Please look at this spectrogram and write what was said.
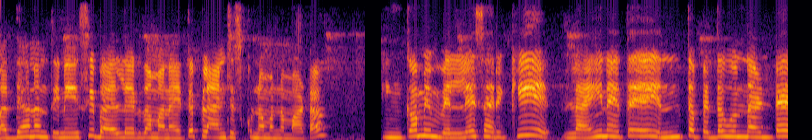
మధ్యాహ్నం తినేసి బయలుదేరదామని అయితే ప్లాన్ చేసుకున్నాం అన్నమాట ఇంకా మేము వెళ్ళేసరికి లైన్ అయితే ఎంత పెద్దగా ఉందంటే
